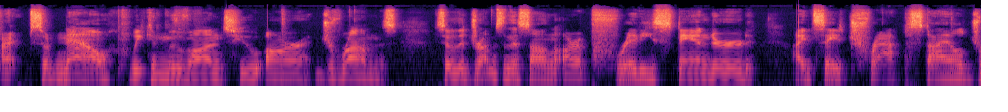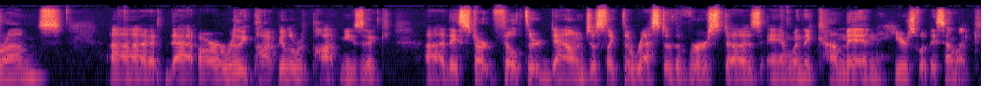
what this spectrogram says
right, so now we can move on to our drums. So the drums in this song are a pretty standard, I'd say trap style drums uh, that are really popular with pop music. Uh, they start filtered down just like the rest of the verse does. And when they come in, here's what they sound like.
